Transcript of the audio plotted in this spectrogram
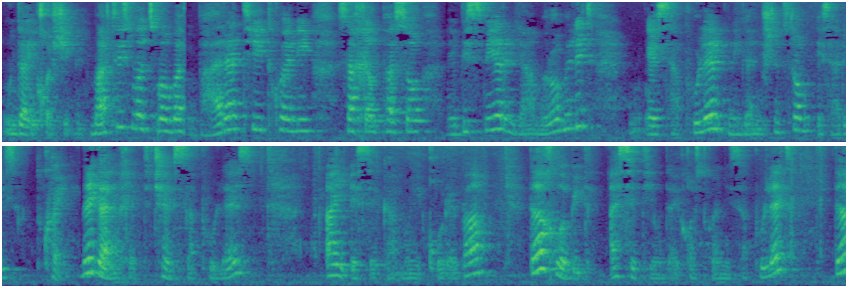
უნდა იყოს შიგნით მართვის მოწმობა, ბარათი თქვენი სახელფასო, ნებისმიერ რამ, რომელიც ეს საფულე მიგანიშნებს, რომ ეს არის თქვენი. მე განახებთ ჩემს საფულეს. აი ესე გამოიყურება. დაახლოებით ასეთი უნდა იყოს თქვენი საფულეც და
